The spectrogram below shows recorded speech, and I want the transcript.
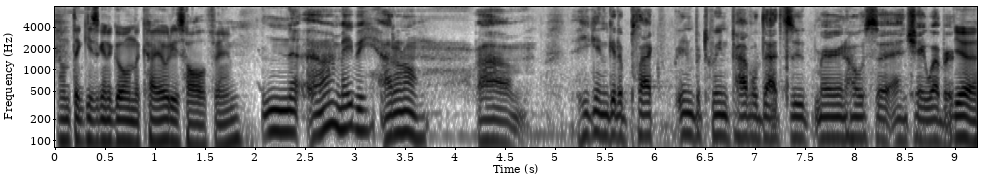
I don't think he's going to go in the Coyotes Hall of Fame. n- uh, maybe I don't know. Um, he can get a plaque in between Pavel Datsyuk, Marian Hossa, and Shea Weber. Yeah.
